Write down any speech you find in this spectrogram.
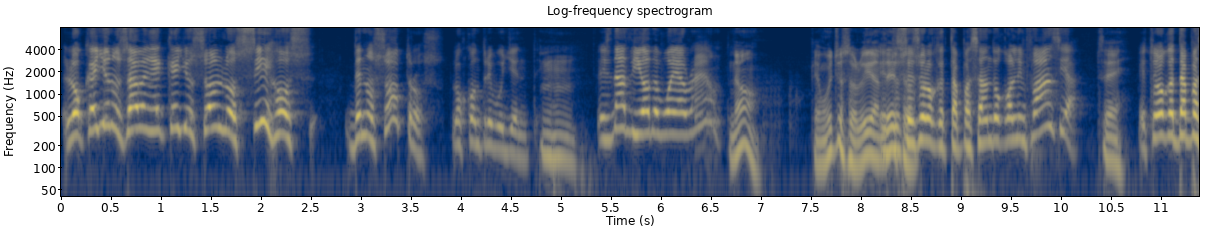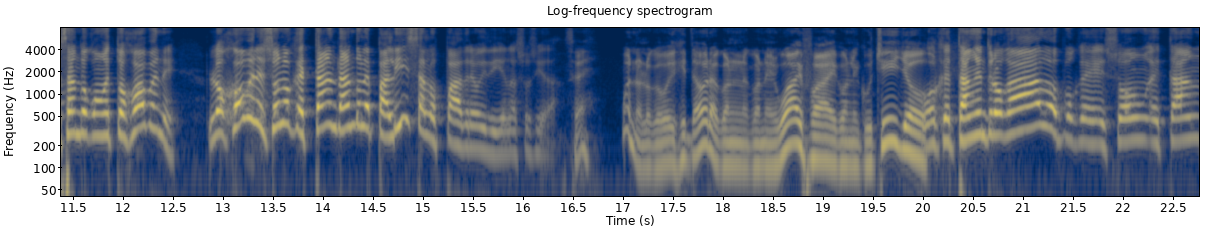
lo que ellos no saben es que ellos son los hijos de nosotros, los contribuyentes. It's not the other way around. No. Que muchos se olvidan Entonces de eso eso. es lo que está pasando con la infancia. Sí. Esto es lo que está pasando con estos jóvenes. Los jóvenes son los que están dándole paliza a los padres hoy día en la sociedad. Sí. Bueno, lo que vos dijiste ahora, con, con el wifi, con el cuchillo. Porque están endrogados, porque son, están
